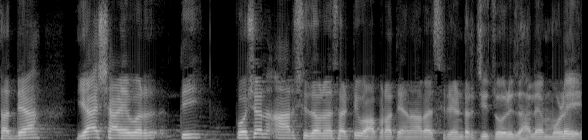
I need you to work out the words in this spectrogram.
सध्या या शाळेवरती पोषण आहार शिजवण्यासाठी वापरात येणाऱ्या सिलेंडरची चोरी झाल्यामुळे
